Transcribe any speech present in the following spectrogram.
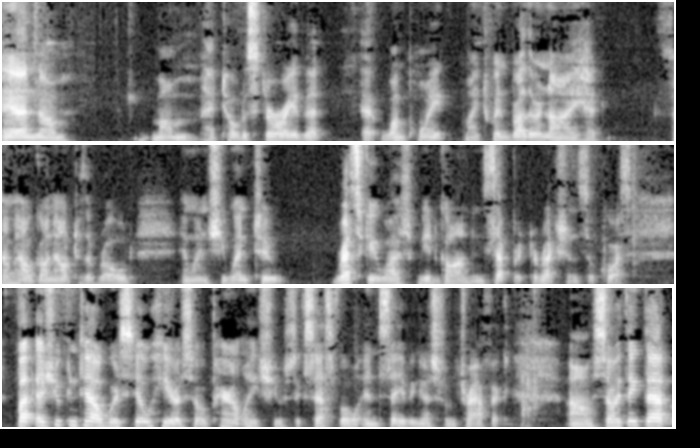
And um, mom had told a story that at one point my twin brother and I had somehow gone out to the road, and when she went to rescue us, we had gone in separate directions, of course. But as you can tell, we're still here, so apparently she was successful in saving us from traffic. Um, so I think that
